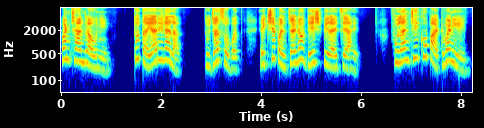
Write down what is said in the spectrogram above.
पण छान राहून येईन. तू तयारीला लाग. तुझ्यासोबत एकशे पंच्याण्णव देश फिरायचे आहेत. फुलांची खूप आठवण येईल.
